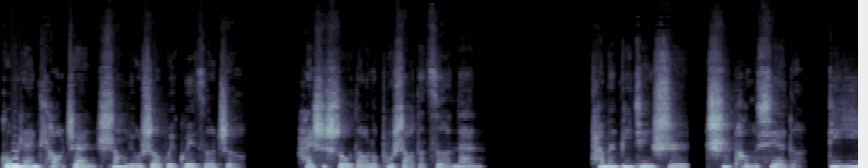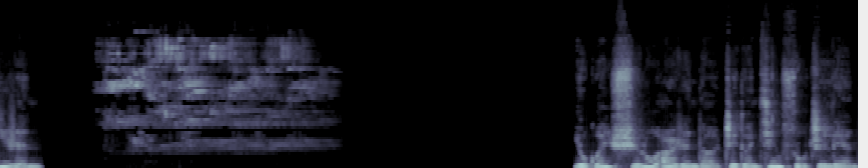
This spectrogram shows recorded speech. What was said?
公然挑战上流社会规则者，还是受到了不少的责难。他们毕竟是吃螃蟹的第一人。有关徐陆二人的这段惊俗之恋。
